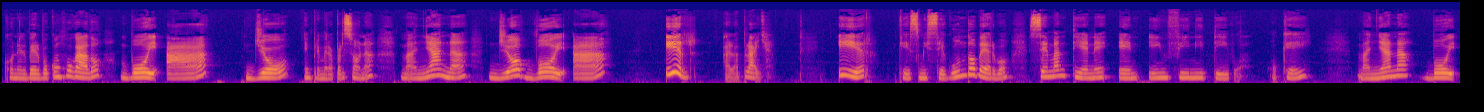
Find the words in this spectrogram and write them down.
con el verbo conjugado voy a, yo en primera persona, mañana yo voy a ir a la playa. Ir, que es mi segundo verbo, se mantiene en infinitivo, ¿ok? Mañana voy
